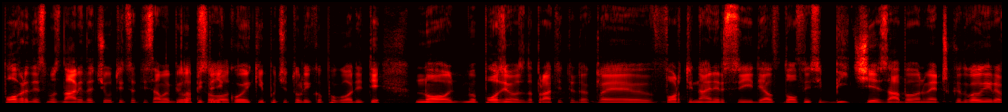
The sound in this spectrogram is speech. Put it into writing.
povrede smo znali da će uticati, samo je bilo Absolut. pitanje koju ekipu će toliko pogoditi, no pozivam vas da pratite, dakle 49ers i Dolphins i bit će zabavan meč. Kad god igra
